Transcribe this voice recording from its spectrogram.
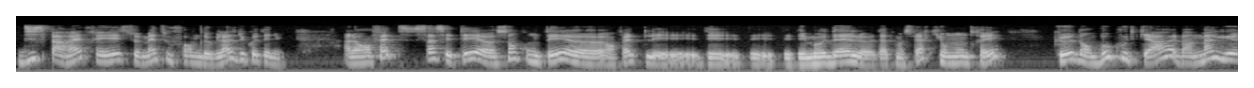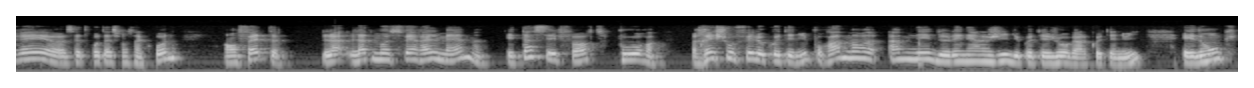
disparaître et se mettre sous forme de glace du côté nu. Alors en fait, ça c'était euh, sans compter euh, en fait les, des, des, des modèles d'atmosphère qui ont montré que dans beaucoup de cas, eh ben, malgré euh, cette rotation synchrone, en fait, l'atmosphère elle-même est assez forte pour réchauffer le côté nuit, pour amener de l'énergie du côté jour vers le côté nuit, et donc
